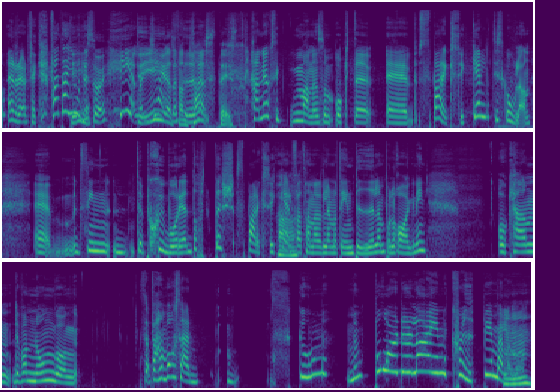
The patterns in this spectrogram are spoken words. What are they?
och en röd fläck. För att han det, gjorde så hela det är jävla tiden. Fantastiskt. Han är också mannen som åkte eh, sparkcykel till skolan. Eh, sin typ sjuåriga dotters sparkcykel ja. för att han hade lämnat in bilen på lagning. Och han, det var någon gång för han var så här skum men borderline creepy emellanåt. Mm.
